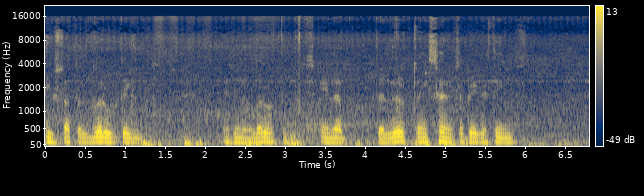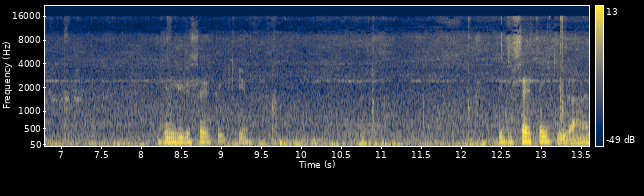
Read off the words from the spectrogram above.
You start the little things, and then the little things, and the, the little things turn into bigger things. And then you just say thank you. You just say thank you, God,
